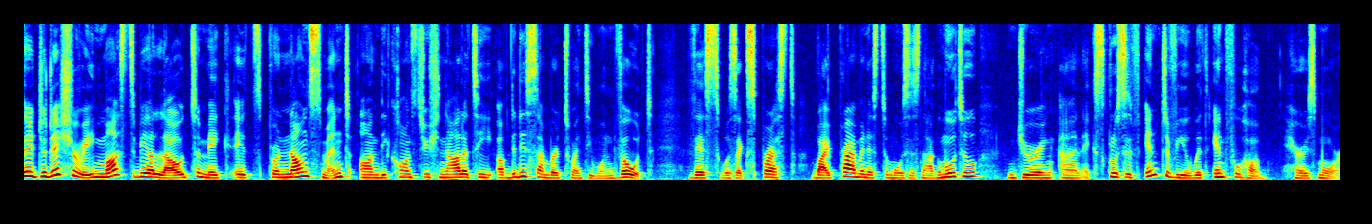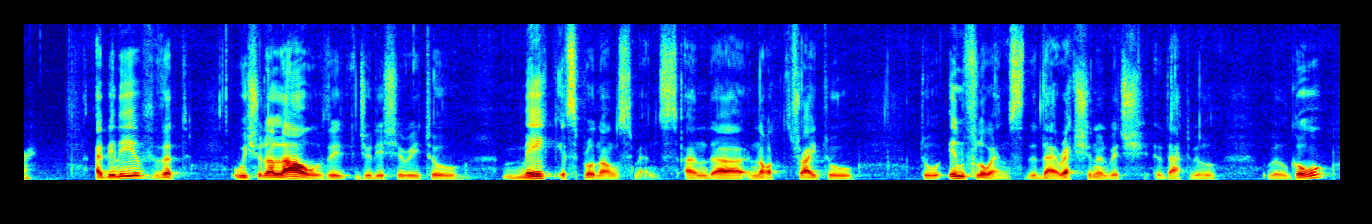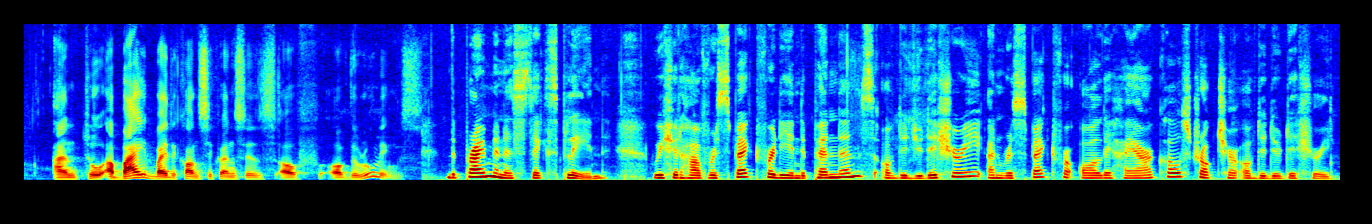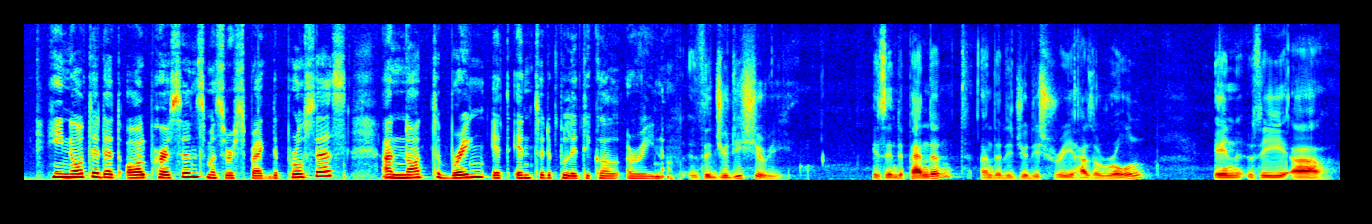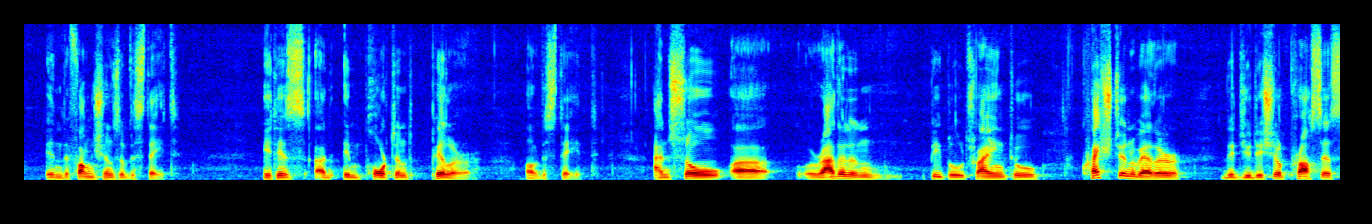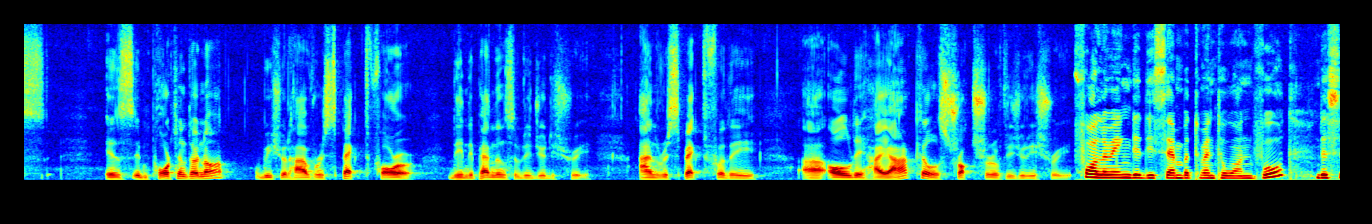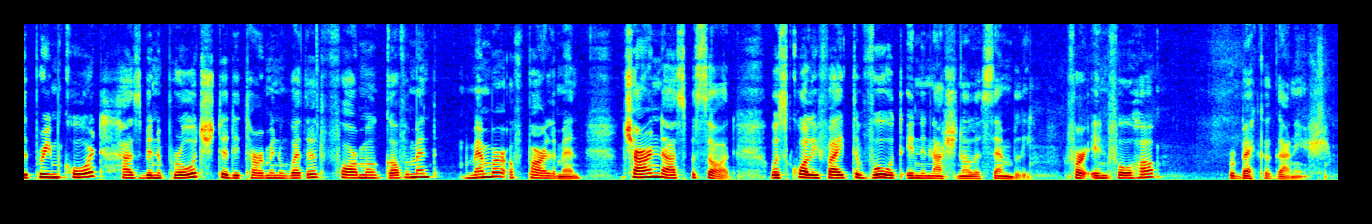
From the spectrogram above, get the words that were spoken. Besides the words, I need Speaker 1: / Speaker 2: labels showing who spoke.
Speaker 1: The judiciary must be allowed to make its pronouncement on the constitutionality of the December 21 vote. This was expressed by Prime Minister Moses Nagamootoo during an exclusive interview with InfoHub. Here's more.
Speaker 2: I believe that we should allow the judiciary to make its pronouncements and uh, not try to, to influence the direction in which that will, will go and to abide by the consequences of, of the rulings.
Speaker 3: The Prime Minister explained we should have respect for the independence of the judiciary and respect for all the hierarchical structure of the judiciary. He noted that all persons must respect the process and not to bring it into the political arena.
Speaker 2: The judiciary is independent and that the judiciary has a role in the, uh, in the functions of the state it is an important pillar of the state. And so uh, rather than people trying to question whether the judicial process is important or not, we should have respect for the independence of the judiciary and respect for the uh, all the hierarchical structure of the judiciary.
Speaker 3: Following the December 21 vote, the Supreme Court has been approached to determine whether the former government Member of Parliament, Charrandass Persaud, was qualified to vote in the National Assembly. For InfoHub, Rebecca Ganesh.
